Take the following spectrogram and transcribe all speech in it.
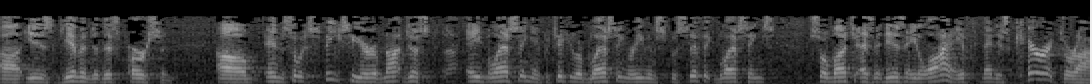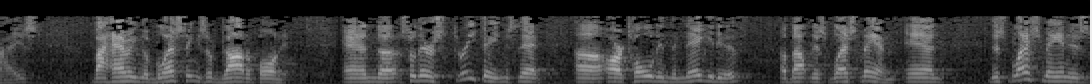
uh, is given to this person. Um, and so it speaks here of not just a blessing, a particular blessing, or even specific blessings, so much as it is a life that is characterized by having the blessings of God upon it. And uh, so there's three things that uh, are told in the negative about this blessed man. And this blessed man is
